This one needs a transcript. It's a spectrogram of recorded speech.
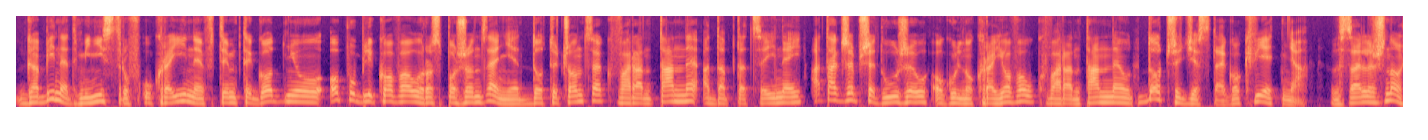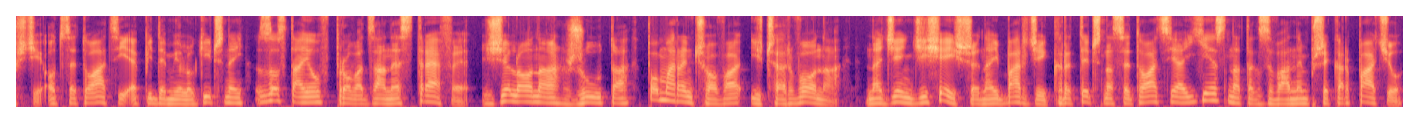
Gabinet Ministrów Ukrainy w tym tygodniu opublikował rozporządzenie dotyczące kwarantanny adaptacyjnej, a także przedłużył ogólnokrajową kwarantannę do 30 kwietnia. W zależności od sytuacji epidemiologicznej zostają wprowadzane strefy zielona, żółta, pomarańczowa i czerwona. Na dzień dzisiejszy najbardziej krytyczna sytuacja jest na tak zwanym Przykarpaciu,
